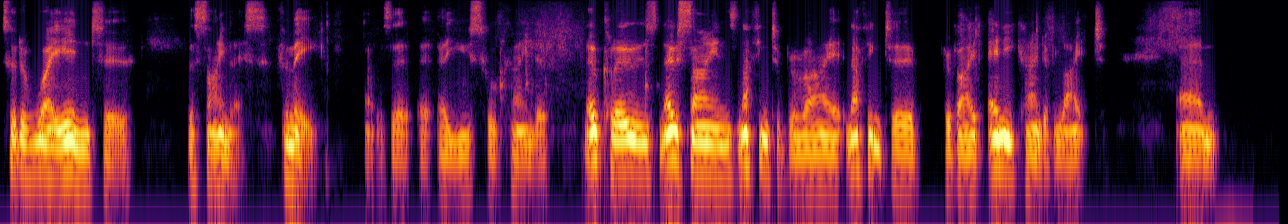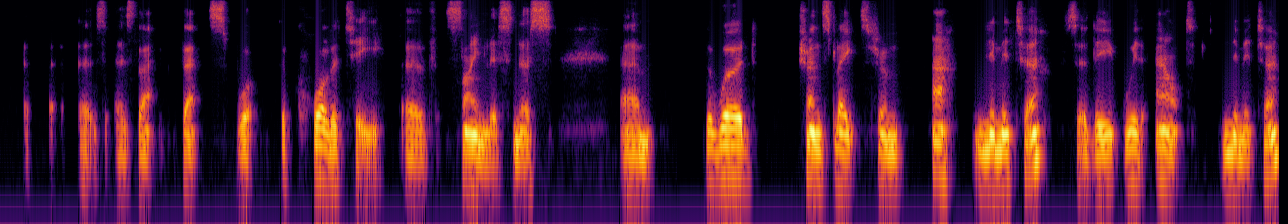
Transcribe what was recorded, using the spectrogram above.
sort of way into the signless for me. That was a, a, a useful kind of no clues, no signs, nothing to provide, nothing to provide any kind of light. Um, as, as that that's what the quality of signlessness. Um, the word translates from a nimitta, so the without nimitta.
